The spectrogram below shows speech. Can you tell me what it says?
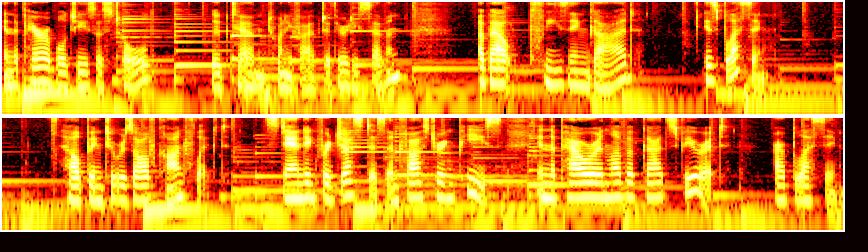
in the parable Jesus told, Luke 10 25 to 37, about pleasing God, is blessing. Helping to resolve conflict, standing for justice, and fostering peace in the power and love of God's Spirit are blessing,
